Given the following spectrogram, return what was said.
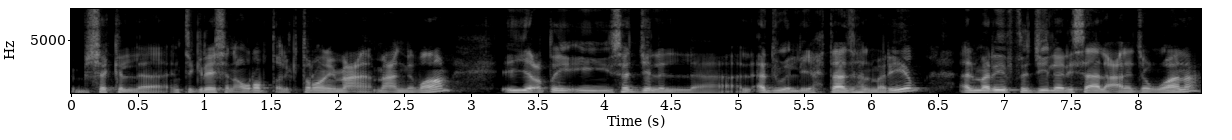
بشكل انتجريشن أو ربط إلكتروني مع مع النظام يعطي يسجل ال- الأدوية اللي يحتاجها المريض، المريض تجي له رسالة على جواله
